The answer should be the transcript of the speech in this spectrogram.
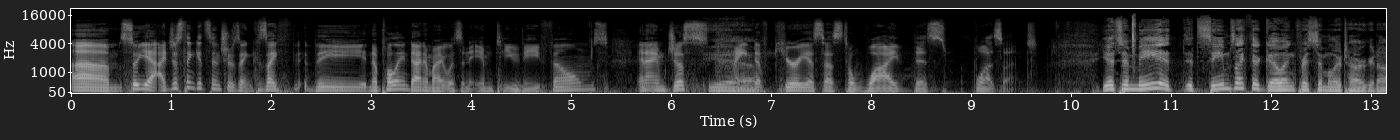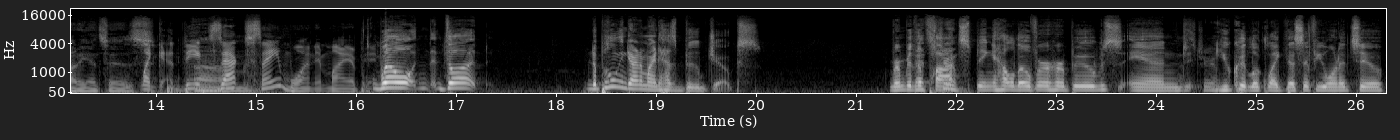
Um, so yeah, I just think it's interesting because I th- the Napoleon Dynamite was an MTV films, and I'm just Yeah. kind of curious as to why this wasn't. Yeah, to me, it, it seems like they're going for similar target audiences. Like the exact Um, same one, in my opinion. Well, the Napoleon Dynamite has boob jokes. Remember the That's true. pots being held over her boobs, and you could look like this if you wanted to.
